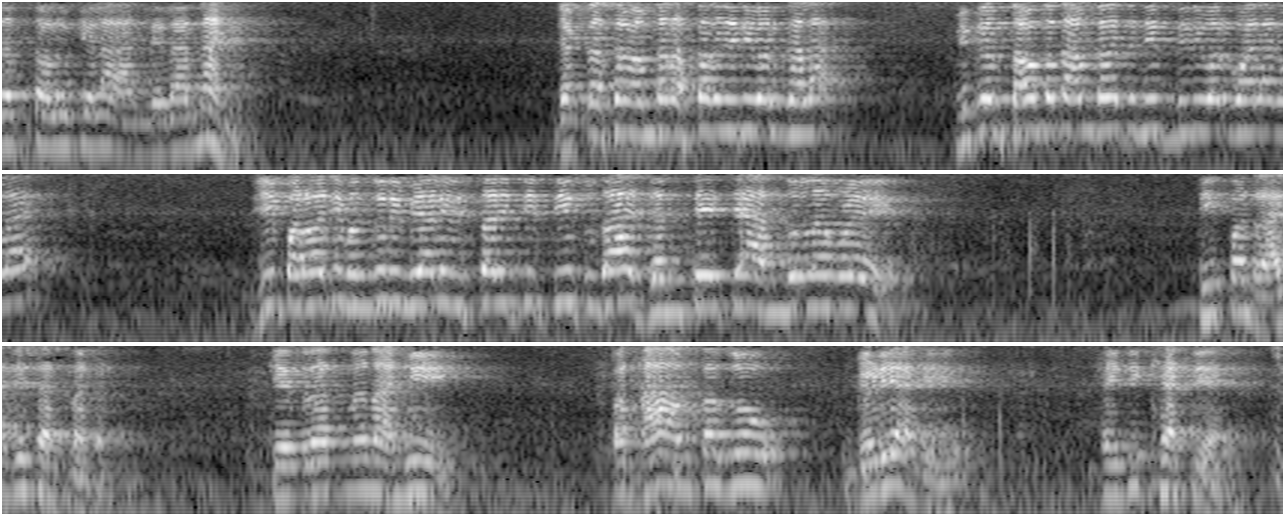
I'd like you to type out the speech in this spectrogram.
जत तालुक्याला आणलेला नाही. जगतापचा आमदार असताना निधी वर्ग झाला. विक्रम सावंत आता आमदार निधी वर्ग व्हायला लागलाय. जी परवाची मंजुरी मिळाली विस्तारीची ती सुद्धा जनतेच्या आंदोलनामुळे. ती पण राज्य शासनाकडनं. केंद्रातनं नाही. पण हा आमचा जो गडी आहे ह्याची ख्याती आहे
